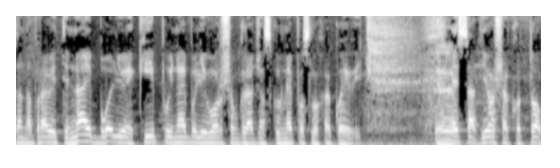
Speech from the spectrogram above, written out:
za napraviti najbolju ekipu i najbolji workshop građanskog neposluha koje vidi. E, e sad, još ako to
